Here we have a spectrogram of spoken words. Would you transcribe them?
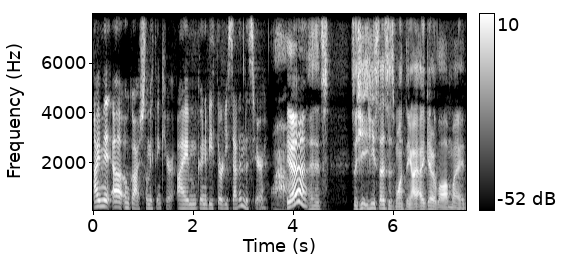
I'm at, uh, oh gosh, let me think here. I'm going to be 37 this year. Wow. Yeah. And it's so he he says this one thing. I, I get a lot of my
